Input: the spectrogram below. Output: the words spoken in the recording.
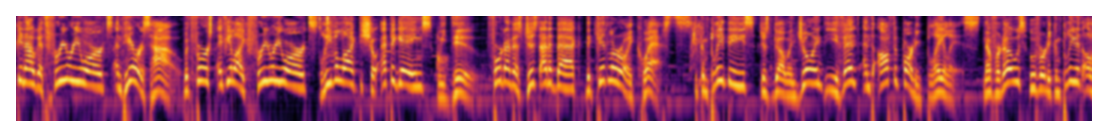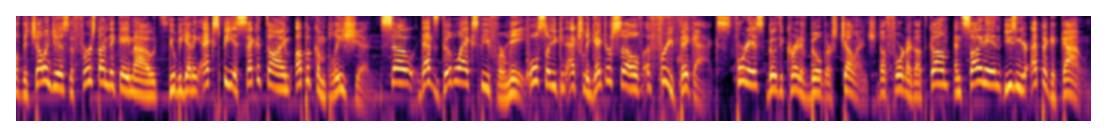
can now get free rewards and here is how. But first, if you like free rewards, leave a like to show Epic Games we do. Fortnite has just added back the Kid LAROI quests. To complete these, just go and join the event and the after party playlist. Now for those who've already completed all of the challenges the first time they came out, you'll be getting XP a second time upon completion. So that's double XP for me. Also, you can actually get yourself a free pickaxe. For this, go to creativebuilderschallenge.fortnite.com and sign in using your Epic account.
